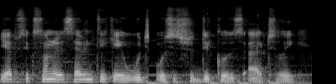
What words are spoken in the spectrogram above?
yep 670k which which is ridiculous actually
